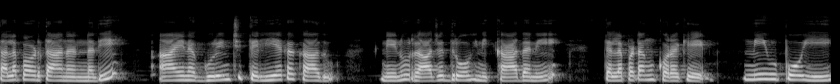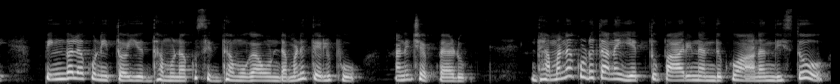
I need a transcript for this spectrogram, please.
తలపడతానన్నది ఆయన గురించి తెలియక కాదు. నేను రాజద్రోహిని కాదని తెలపటం కొరకే. నీవు పోయి పింగళకునితో యుద్ధమునకు సిద్ధముగా ఉండమని తెలుపు అని చెప్పాడు. ధమనకుడు తన ఎత్తు పారినందుకు ఆనందిస్తూ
